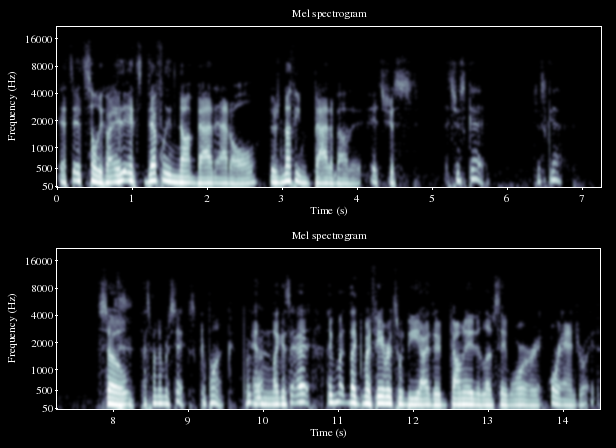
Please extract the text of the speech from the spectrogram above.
It's it's totally fine. It, it's definitely not bad at all. There's nothing bad about it. It's just it's just good, just good. So that's my number six, Kerplunk. Okay. And like I said, I, like my like my favorites would be either Dominated Love Slave or or Android,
